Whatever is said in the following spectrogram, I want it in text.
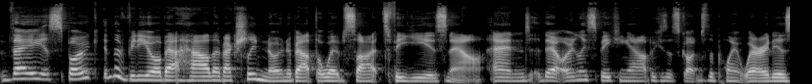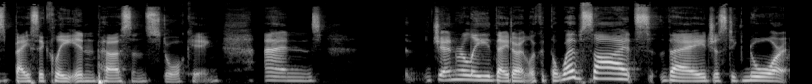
they spoke in the video about how they've actually known about the websites for years now and they're only speaking out because it's gotten to the point where it is basically in-person stalking and generally they don't look at the websites. They just ignore it.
